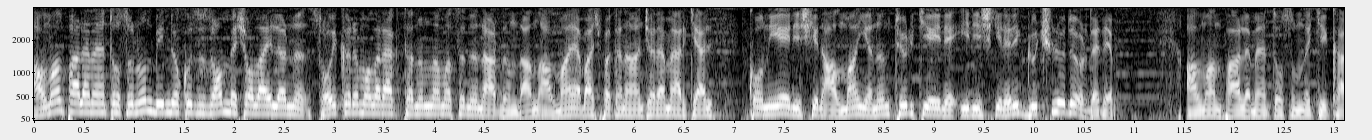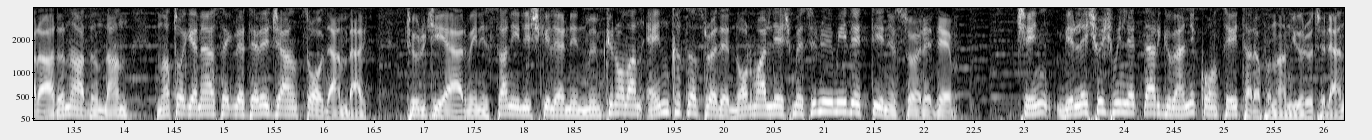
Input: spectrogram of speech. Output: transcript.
Alman parlamentosunun 1915 olaylarını soykırım olarak tanımlamasının ardından Almanya Başbakanı Angela Merkel konuya ilişkin Almanya'nın Türkiye ile ilişkileri güçlüdür dedi. Alman parlamentosundaki kararın ardından NATO Genel Sekreteri Jens Stoltenberg, Türkiye-Ermenistan ilişkilerinin mümkün olan en kısa sürede normalleşmesini ümit ettiğini söyledi. Çin, Birleşmiş Milletler Güvenlik Konseyi tarafından yürütülen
